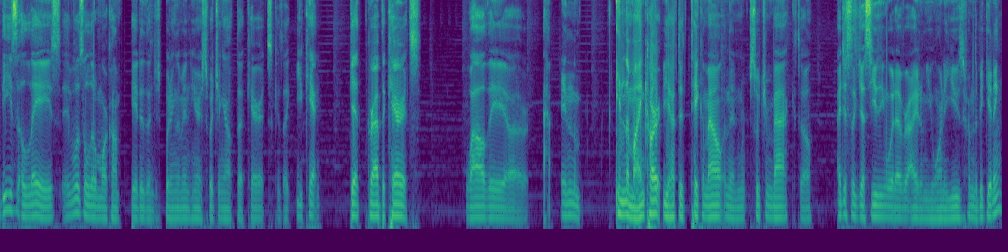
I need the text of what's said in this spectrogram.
these allays, it was a little more complicated than just putting them in here, switching out the carrots, because like you can't get grab the carrots while they are in the in the minecart. You have to take them out and then switch them back. So I just suggest using whatever item you want to use from the beginning.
